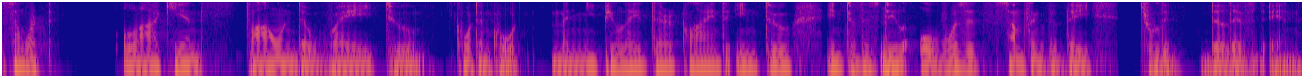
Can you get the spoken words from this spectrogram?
somewhat lucky and found a way to quote unquote manipulate their client into into this mm-hmm. deal or was it something that they truly believed in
